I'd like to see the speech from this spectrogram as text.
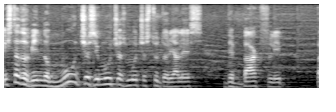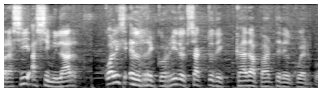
He estado viendo muchos y muchos, muchos tutoriales de backflip para así asimilar cuál es el recorrido exacto de cada parte del cuerpo.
